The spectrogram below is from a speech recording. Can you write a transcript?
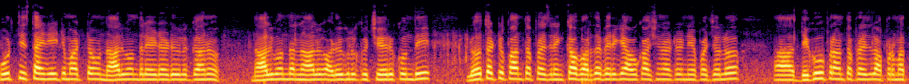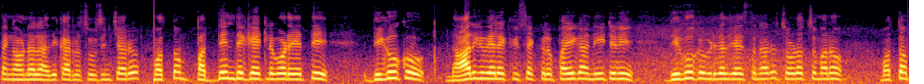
పూర్తి స్థాయి నీటి మట్టం నాలుగు వందల ఏడు అడుగులకు గాను నాలుగు వందల నాలుగు అడుగులకు చేరుకుంది. లోతట్టు ప్రాంత ప్రజలు ఇంకా వరద పెరిగే అవకాశం ఉన్నటువంటి నేపథ్యంలో దిగువ ప్రాంత ప్రజలు అప్రమత్తంగా ఉండాలని అధికారులు సూచించారు. మొత్తం పద్దెనిమిది గేట్లు కూడా ఎత్తి దిగువకు నాలుగు వేల క్యూసెక్కులు పైగా నీటిని దిగువకు విడుదల చేస్తున్నారు. చూడొచ్చు మనం మొత్తం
